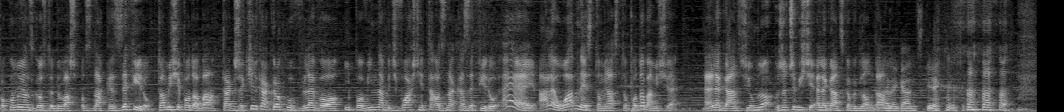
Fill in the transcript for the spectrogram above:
Pokonując go zdobywasz odznakę Zefiru. To mi się podoba. Także kilka kroków w lewo i powinna być właśnie ta odznaka Zefiru. Ej, ale ładne jest to miasto, podoba mi się. Elegancjum, no rzeczywiście elegancko wygląda. Eleganckie.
